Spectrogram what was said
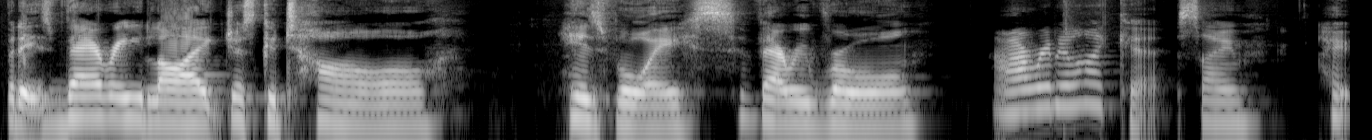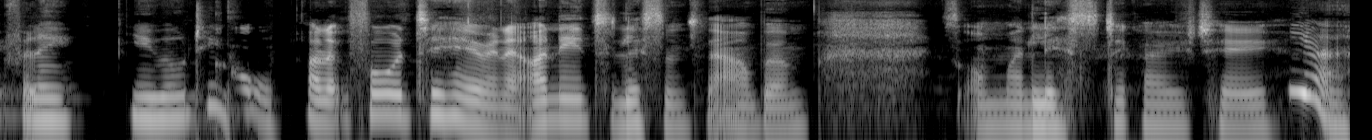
but it's very like just guitar, his voice, very raw. And I really like it. So hopefully you will too. cool. I look forward to hearing it. I need to listen to the album. It's on my list to go to. Yeah.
